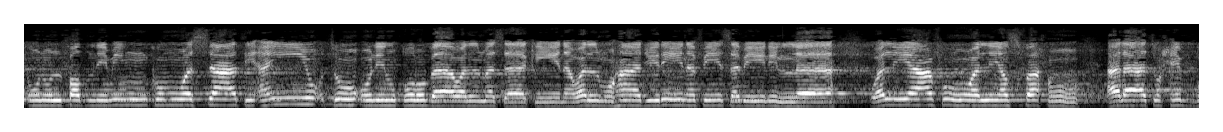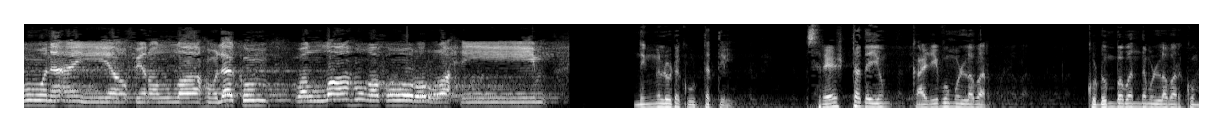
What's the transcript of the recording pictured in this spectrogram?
أولو الفضل منكم والسعة أن يؤتوا أولي القربى والمساكين والمهاجرين في سبيل الله وليعفوا وليصفحوا ألا تحبون أن يغفر الله لكم والله غفور رحيم നിങ്ങളുടെ കൂട്ടത്തിൽ ശ്രേഷ്ഠതയും കഴിവുമുള്ളവർ കുടുംബബന്ധമുള്ളവർക്കും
